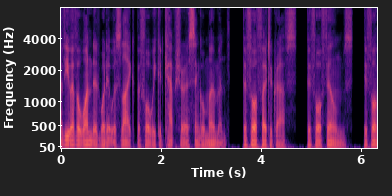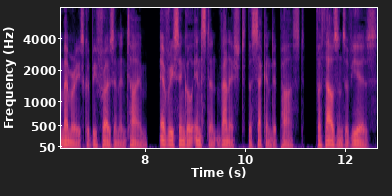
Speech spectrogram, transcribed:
Have you ever wondered what it was like before we could capture a single moment? Before photographs, before films, before memories could be frozen in time, every single instant vanished the second it passed. For thousands of years,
